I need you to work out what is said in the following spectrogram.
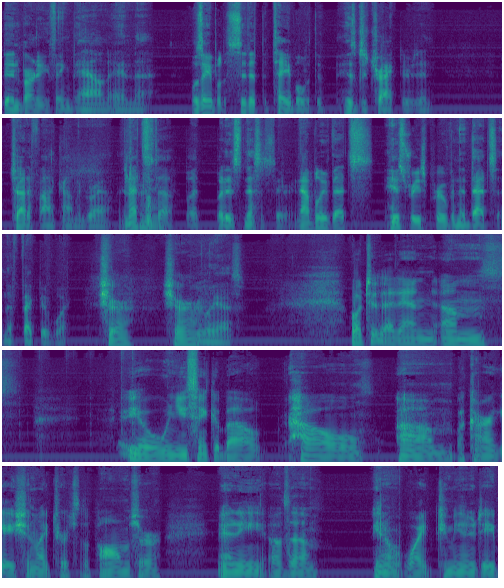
didn't burn anything down and uh, was able to sit at the table with the, his detractors and try to find common ground. And that's Right. tough, but but it's necessary. And I believe that's history has proven that that's an effective way. Sure. Sure. It really has. Well, to that end, um, you know, when you think about how um, a congregation like Church of the Palms or any of the, you know, white community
